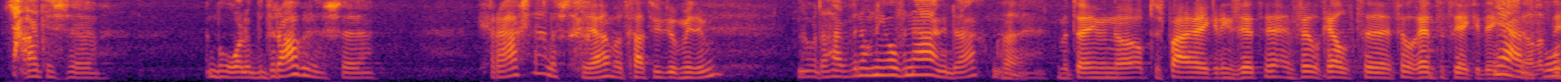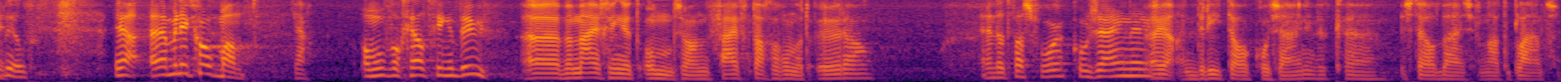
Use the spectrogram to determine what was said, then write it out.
Ja, het is een behoorlijk bedrag, dus graag zelfs. Ja, wat gaat u ermee doen? Nou, daar hebben we nog niet over nagedacht. Maar, Nee, meteen eh, op de spaarrekening zetten en veel geld, eh, veel rente trekken, denk ja, ik niet? bijvoorbeeld. Ja, eh, meneer Koopman. Ja. Om hoeveel geld ging het bij u? Eh, bij mij ging het om zo'n 8500 euro. En dat was voor kozijnen? Eh, ja, een drietal kozijnen heb ik eh, besteld bij ze en laten plaatsen.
